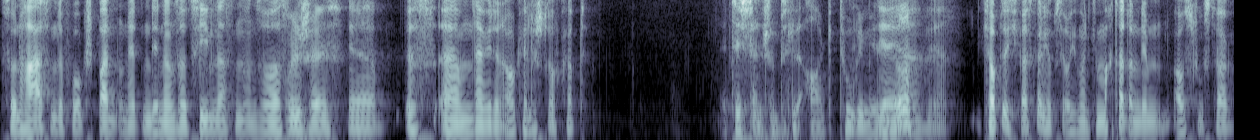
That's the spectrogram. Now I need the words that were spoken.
so einen Hasen davor gespannt und hätten den dann so ziehen lassen und sowas. Ohne Scheiß. Ja, ist, ähm, da ich dann auch keine Lust drauf gehabt. Das ist dann schon ein bisschen arg Touri-mäßig, Ja, oder? ja, ja. Ich glaube, ich weiß gar nicht, ob es auch jemand gemacht hat an dem Ausflugstag.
